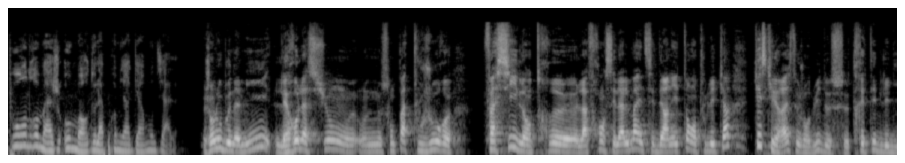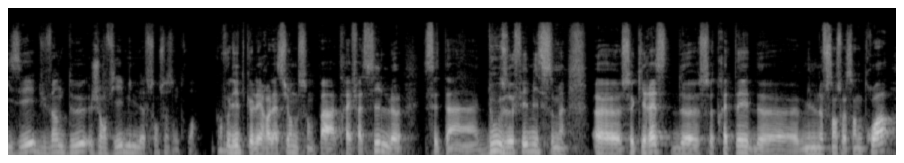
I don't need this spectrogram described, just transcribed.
pour rendre hommage aux morts de la Première Guerre mondiale. Jean-Loup Bonamy, les relations euh, ne sont pas toujours euh, faciles entre euh, la France et l'Allemagne ces derniers temps, en tous les cas. Qu'est-ce qu'il reste aujourd'hui de ce traité de l'Élysée du 22 janvier 1963 Quand vous dites que les relations ne sont pas très faciles, c'est un doux euphémisme. Euh, ce qui reste de ce traité de 1963,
